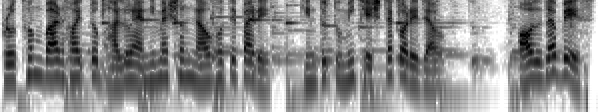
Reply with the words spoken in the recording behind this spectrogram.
প্রথমবার হয়তো ভালো অ্যানিমেশন নাও হতে পারে, কিন্তু তুমি চেষ্টা করে যাও। All the best!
